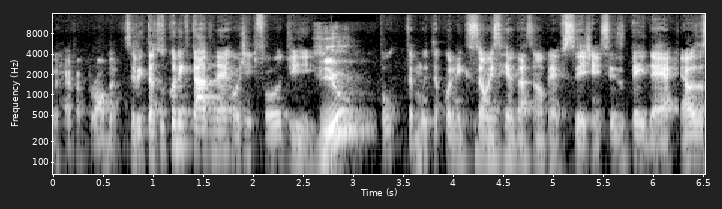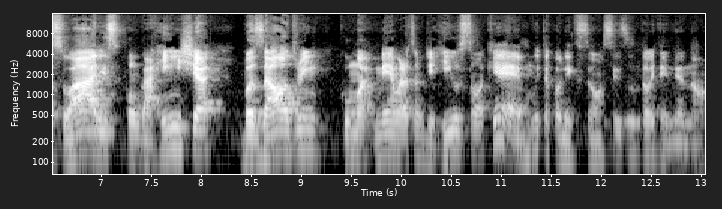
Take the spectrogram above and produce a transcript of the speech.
We have a problem. Você vê que tá tudo conectado, né? Hoje a gente falou de. Viu? Puta, muita conexão esse redação PFC, gente. Vocês não têm ideia. Elza Soares com Garrincha. Buzz Aldrin, com uma meia maratona de Houston. Aqui é muita conexão, vocês não estão entendendo, não.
